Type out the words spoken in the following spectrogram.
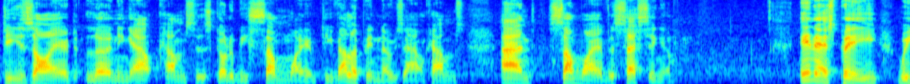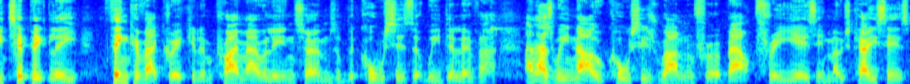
desired learning outcomes, there's got to be some way of developing those outcomes, and some way of assessing them. In SP, we typically think of our curriculum primarily in terms of the courses that we deliver. And as we know, courses run for about three years in most cases,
